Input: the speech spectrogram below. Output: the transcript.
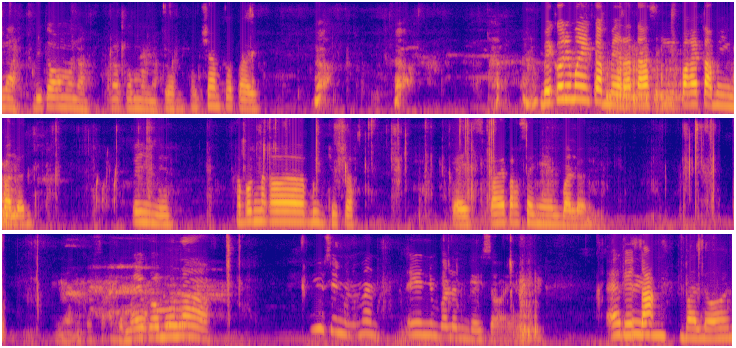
Wala, dito ka muna. Harap ka muna. Yan, mag-shampoo tayo. Be, kunin mo yung camera, tapos ipakita mo yung balon. Ganyan yun. Habang naka-video siya. Guys, pakita ko sa inyo yung balon. Tumayo ka muna. Ayusin mo naman. Ayan yung balon guys. So, ayan. Ito Kita. yung balon.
